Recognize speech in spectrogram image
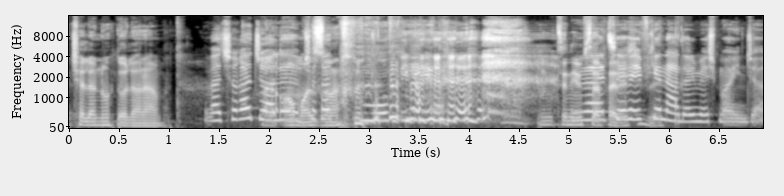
49 دلارم. بود و چقدر جالب چقدر مفید. و چه حیف که نداریمش ما اینجا.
